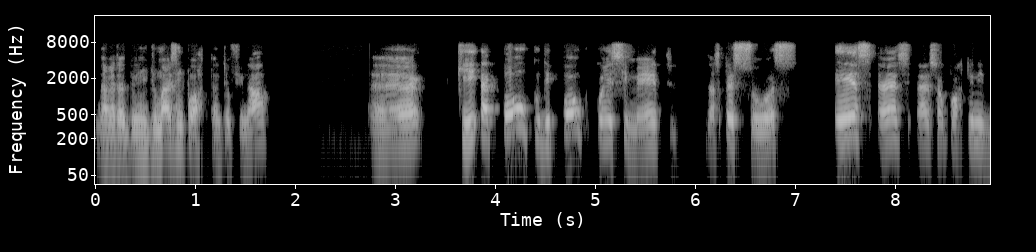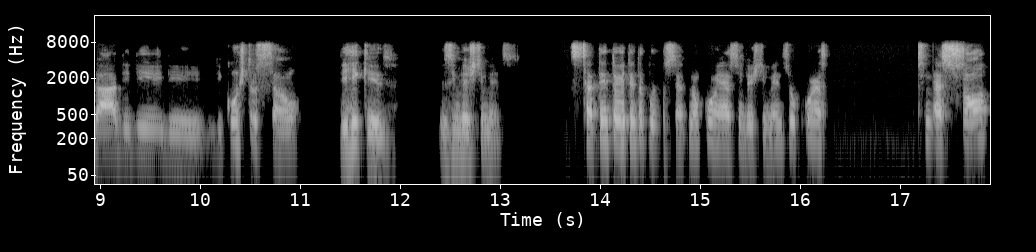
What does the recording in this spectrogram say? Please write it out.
na verdade, o mais importante ao final, é, que é pouco, de pouco conhecimento das pessoas esse, essa oportunidade de, de, de, construção de riqueza, dos investimentos. 70% a 80% não conhecem investimentos ou conhecem é só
